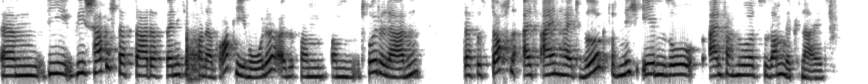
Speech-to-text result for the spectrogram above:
Ähm, wie, wie schaffe ich das da, dass wenn ich es von der Brocki hole, also vom, vom Trödelladen, dass es doch als Einheit wirkt und nicht eben so einfach nur zusammengeknallt?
